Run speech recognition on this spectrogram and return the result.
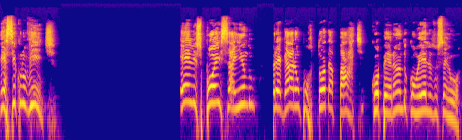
Versículo 20. Eles, pois, saindo, pregaram por toda parte, cooperando com eles o Senhor.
